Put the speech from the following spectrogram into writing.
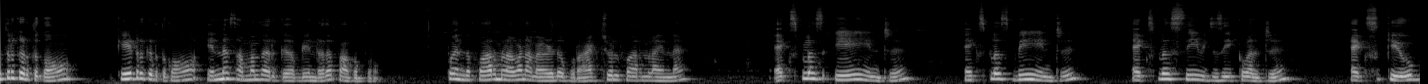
கொடுத்துருக்கிறதுக்கும் கேட்டிருக்கிறதுக்கும் என்ன சம்மந்தம் இருக்குது அப்படின்றத பார்க்க போகிறோம் இப்போ இந்த ஃபார்முலாவை நம்ம எழுத போகிறோம் ஆக்சுவல் ஃபார்முலா என்ன? X plus A into X plus B into X plus C which is equal to X cube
